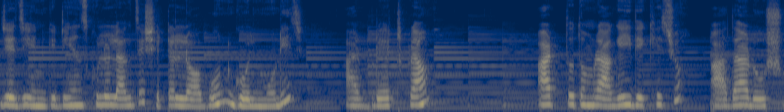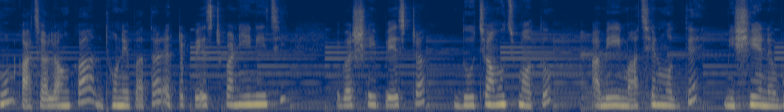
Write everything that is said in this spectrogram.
যে যে ইনগ্রিডিয়েন্টসগুলো লাগছে সেটা লবণ, গোলমরিচ আর ব্রেড ক্রাম আর তো তোমরা আগেই দেখেছ, আদা, রসুন, কাঁচা লঙ্কা, ধনে পাতার একটা পেস্ট বানিয়ে নিয়েছি। এবার সেই পেস্টটা দু চামচ মতো আমি এই মাছের মধ্যে মিশিয়ে নেব।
